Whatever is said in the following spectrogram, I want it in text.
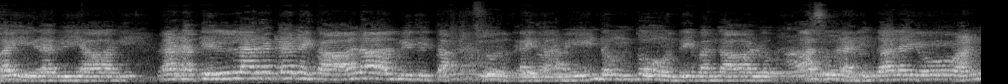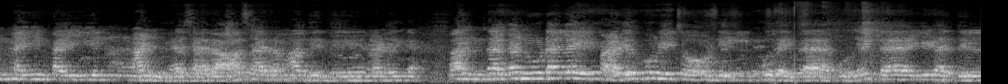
பைரவியாகி கணத்தில் அரக்கனை காலால் மிதித்தார். சுருக்கைதான் மீண்டும் தோன்றி வந்தாளோ? அசுரனின் தலையோ அன்னையின் கையில் அண்ட சராசரம் அதிர்ந்து நடுங்க வந்தகன் படுகுழி தோண்டி புதைத்த புதைத்த இடத்தில்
